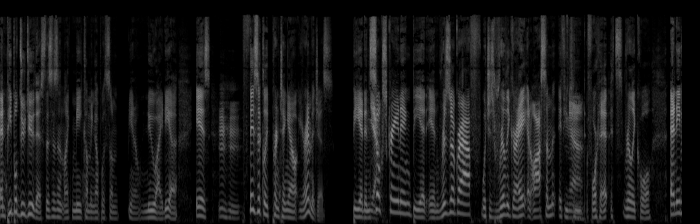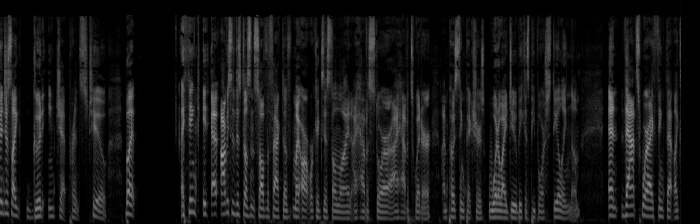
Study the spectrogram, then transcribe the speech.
and people do do this. This isn't like me coming up with some, you know, new idea is Mm-hmm. physically printing out your images. Be it in Yeah. silk screening, be it in risograph, which is really great and awesome if you Yeah. can afford it. It's really cool. And even just like good inkjet prints too. But I think it uh, obviously this doesn't solve the fact of my artwork exists online. I have a store, I have a Twitter, I'm posting pictures. What do I do because people are stealing them? And that's where I think that like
